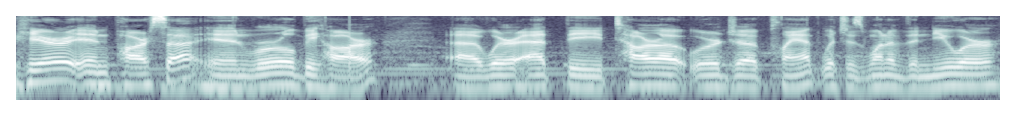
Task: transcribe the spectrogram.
here in Parsa in rural Bihar. Uh, we're at the Tara Urja plant, which is one of the newer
